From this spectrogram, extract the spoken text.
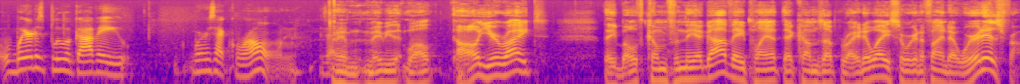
where does blue agave? Where is that grown? Is that, Um, maybe that, well, oh, you're right. They both come from the agave plant that comes up right away. So we're going to find out where it is from.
